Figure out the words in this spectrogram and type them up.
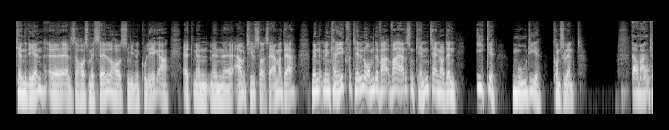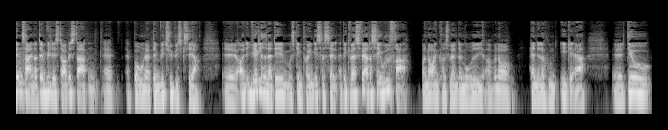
kende det igen, øh, altså hos mig selv og hos mine kollegaer, at man, man øh, af og til, så, så er man der. Men, men kan I ikke fortælle noget om det? Hvad, hvad er det, som kendetegner den ikke modige konsulent? Der er jo mange kendetegn, og dem vi lister op i starten af, af bogen, er dem vi typisk ser. Øh, og i virkeligheden er det måske en pointe i sig selv, at det kan være svært at se udefra, hvornår en konsulent er modig, og hvornår han eller hun ikke er. Øh, det er jo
